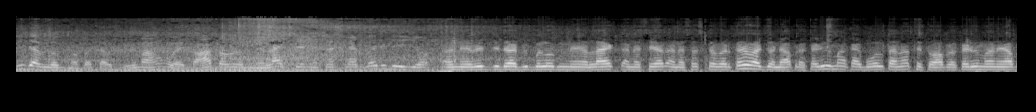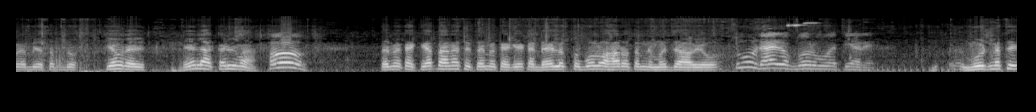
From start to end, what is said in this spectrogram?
બીજા બ્લોગમાં બતાવશું. એમાં શું હોય? તો આપણા બ્લોગને લાઈક શેર ને સબસ્ક્રાઈબ કરી દેજો. અને વિજય ડાબી બ્લોગને લાઇક અને શેર અને સબસ્ક્રાઈબર કરી વાંચજો અને આપણે કડવીમાં કાંઈ બોલતા નથી તો આપણે કડવીમાં ને આપણે બે શબ્દો કેવરાય હેલા કડવીમાં હો. તમે કઈ કહેતા નથી તમે કંઈક એક ડાયલોગ તો બોલો હારો તમને મજા આવે એવો. શું ડાયલોગ બોલવો અત્યારે? મૂડ નથી?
